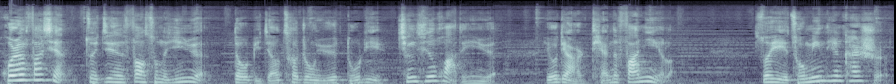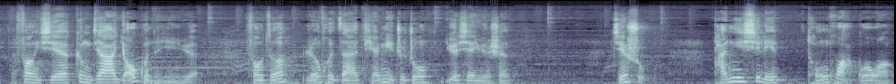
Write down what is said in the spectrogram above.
忽然发现最近放送的音乐都比较侧重于独立清新化的音乐，有点甜的发腻了。所以从明天开始放一些更加摇滚的音乐，否则人会在甜蜜之中越陷越深。结束，盘尼西林童话国王。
